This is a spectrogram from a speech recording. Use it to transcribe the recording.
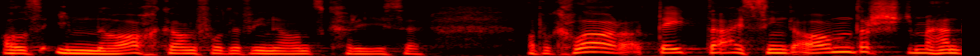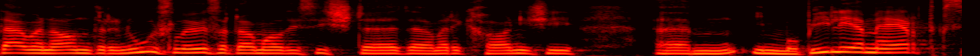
als im Nachgang von der Finanzkrise. Aber klar, Details sind anders. Wir haben auch einen anderen Auslöser. Damals war der, der amerikanische ähm, Immobilienmarkt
